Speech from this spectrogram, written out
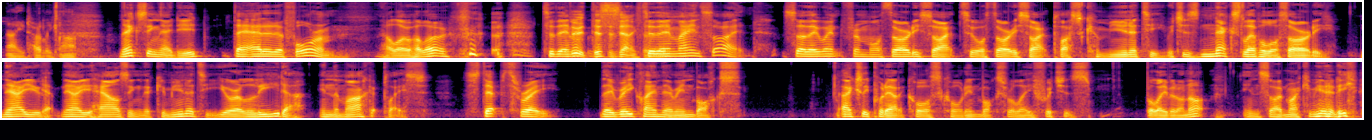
No, you totally can't. Next thing they did, they added a forum. Hello, hello, to them Dude, this is sounding to familiar. their main site. So they went from authority site to authority site plus community, which is next level authority. Now you Yep. now you're housing the community. You're a leader in the marketplace. Step three, they reclaim their inbox. I actually put out a course called Inbox Relief, which is, believe it or not, inside my community.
